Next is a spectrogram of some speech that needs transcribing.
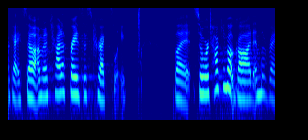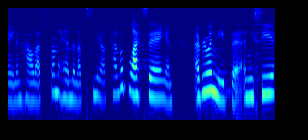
Okay, so I'm going to try to phrase this correctly. But so we're talking about God and the rain and how that's from Him and that's, you know, it's kind of a blessing and everyone needs it. And we see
